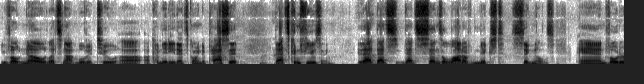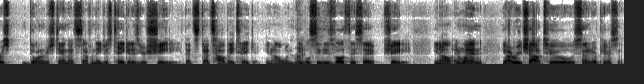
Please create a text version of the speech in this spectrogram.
you vote no, let's not move it to uh, a committee that's going to pass it. Right. That's confusing that that's that sends a lot of mixed signals and voters don't understand that stuff and they just take it as you're shady that's that's how they take it you know when right. people see these votes they say shady you know and when you know i reach out to senator pearson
